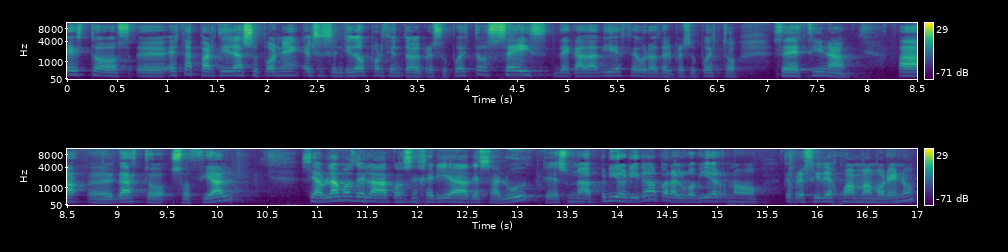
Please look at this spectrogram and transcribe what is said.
Eh, estas partidas suponen el 62% del presupuesto, 6 de cada 10 euros del presupuesto se destinan a eh, gasto social. Si hablamos de la Consejería de Salud, que es una prioridad para el Gobierno que preside Juanma Moreno,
